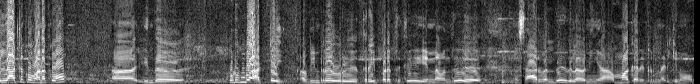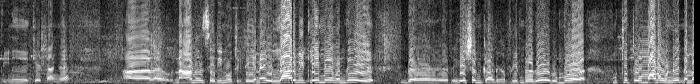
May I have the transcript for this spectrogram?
எல்லாத்துக்கும் வணக்கம். இந்த குடும்ப அட்டை அப்படின்ற ஒரு திரைப்படத்துக்கு என்னை வந்து சார் வந்து இதில் நீங்கள் அம்மா கேரக்டர் நடிக்கணும் அப்படின்னு கேட்டாங்க. நானும் சரின்னு ஒத்துக்கிட்டேன். ஏன்னா எல்லார் வீட்லேயுமே வந்து இந்த ரேஷன் கார்டு அப்படின்றது ரொம்ப முக்கியத்துவமான ஒன்று நம்ம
